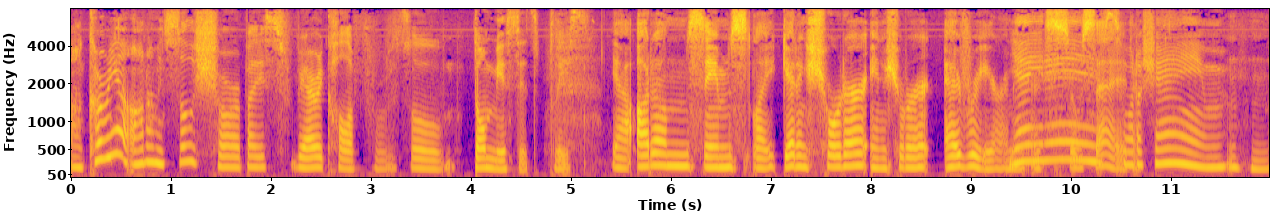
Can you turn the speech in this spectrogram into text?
uh, Korean autumn is so short, but it's very colorful. So don't miss it, please. Yeah, autumn seems like getting shorter and shorter every year. I mean, yeah, it's it so sad. What a shame. hmm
